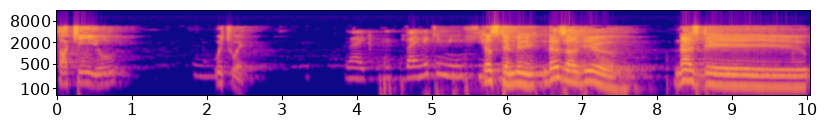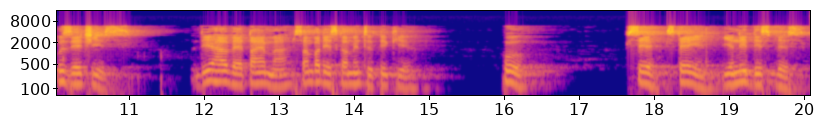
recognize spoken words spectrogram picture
touching you? Which way? Like, by making me feel. Just a minute. Those of you, that's the Uzechis. Do you have a timer? Somebody is coming to pick you. Who? Stay, stay in. You need this place.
